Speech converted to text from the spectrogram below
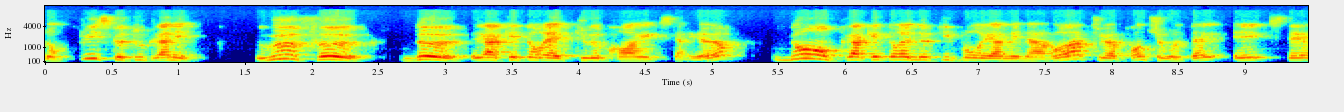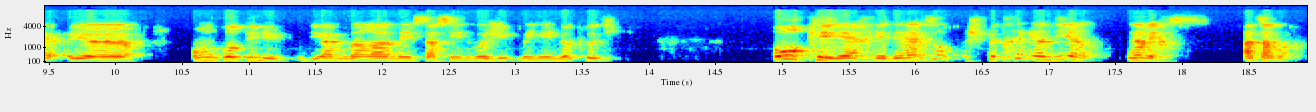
Donc, puisque toute l'année, le feu de la Kétoret, tu le prends à l'extérieur, donc la Kétoret de Kippour et Ménorah, tu vas prendre sur l'hôtel extérieur. On continue, dit Gagmara, mais ça c'est une logique, mais il y a une autre logique. Raisons. Je peux très bien dire l'inverse, à savoir,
